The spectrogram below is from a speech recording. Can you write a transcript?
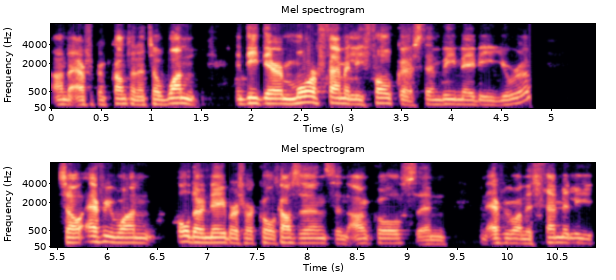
on the African continent. So one, indeed, they're more family focused than we maybe in Europe. So everyone, all their neighbors are called cousins and uncles, and and everyone is family.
